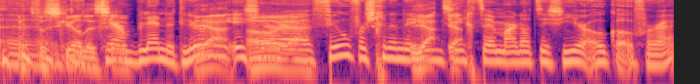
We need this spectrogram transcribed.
het verschil de is term ook- blended learning Ja, is oh er ja. eh, veel verschillende inzichten, maar dat is hier ook over. Hè?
